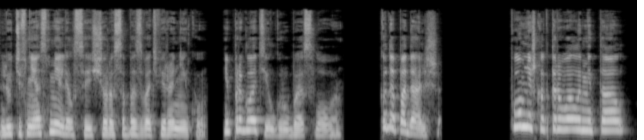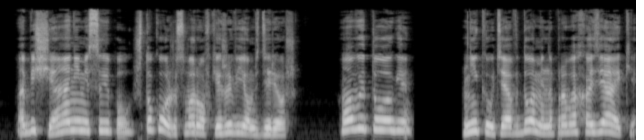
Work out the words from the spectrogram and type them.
Лютев не осмелился еще раз обозвать Веронику и проглотил грубое слово. Куда подальше. Помнишь, как ты рвала металл? Обещаниями сыпал, что кожу с воровки живьем сдерешь. А в итоге... Ника у тебя в доме на правах хозяйки.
